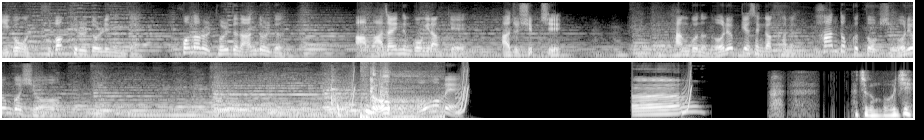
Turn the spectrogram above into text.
이 공은 두 바퀴를 돌리는데 코너를 돌든 안 돌든 아 맞아 있는 공이란 게 아주 쉽지. 당구는 어렵게 생각하면 한도 끝도 없이 어려운 것이오. 오메 저건 뭐지?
